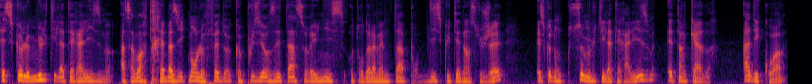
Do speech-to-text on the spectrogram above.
est-ce que le multilatéralisme, à savoir très basiquement le fait que plusieurs États se réunissent autour de la même table pour discuter d'un sujet, est-ce que donc ce multilatéralisme est un cadre adéquat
